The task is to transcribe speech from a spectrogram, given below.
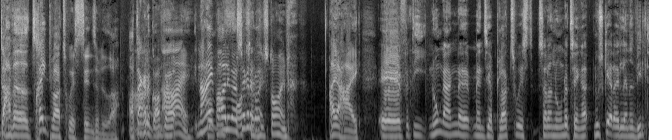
der har været tre plot twists indtil videre. Og der kan det godt være... Nej, Nej, bare Oliver, så kan det godt... historien. Nej, jeg har ikke. Øh, fordi nogle gange, når man siger plot twist, så er der nogen, der tænker, nu sker der et eller andet vildt,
